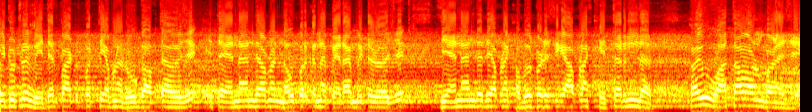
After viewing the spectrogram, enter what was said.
એ ટોટલ વેધર પાર્ટ ઉપરથી આપણે રોગ આવતા હોય છે. તો એના અંદર આપણે નવ પ્રકારના પેરામીટર હોય છે, જે એના અંદરથી આપણે ખબર પડે છે કે આપણા ખેતરની અંદર કયું વાતાવરણ બને છે.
